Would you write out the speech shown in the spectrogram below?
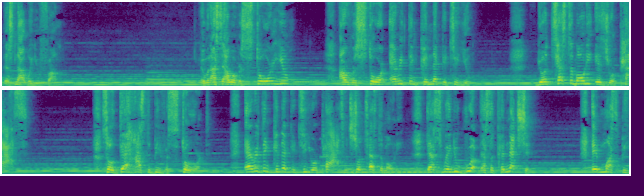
That's not where you're from. And when I say I will restore you, I'll restore everything connected to you. Your testimony is your past. So that has to be restored. Everything connected to your past, which is your testimony. That's where you grew up. That's a connection. It must be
